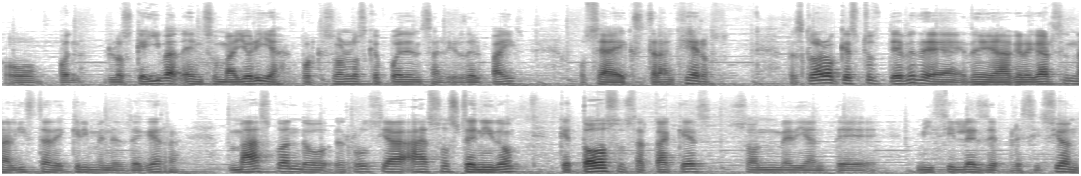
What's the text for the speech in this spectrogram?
o bueno, los que iban en su mayoría, porque son los que pueden salir del país, o sea, extranjeros. Pues claro que esto debe de, agregarse una lista de crímenes de guerra, más cuando Rusia ha sostenido que todos sus ataques son mediante misiles de precisión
